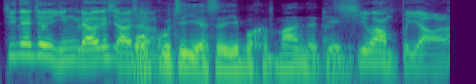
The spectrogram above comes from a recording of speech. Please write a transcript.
今天就已经聊一个小时了，我估计也是一部很慢的电影。希望不要了。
